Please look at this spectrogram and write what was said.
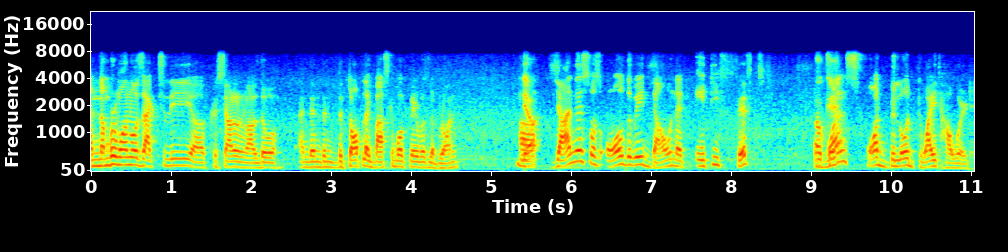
and number one was actually uh, Cristiano Ronaldo, and then the, the top like basketball player was LeBron. Uh, Yeah. Giannis was all the way down at 85th, Okay. one spot below Dwight Howard.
